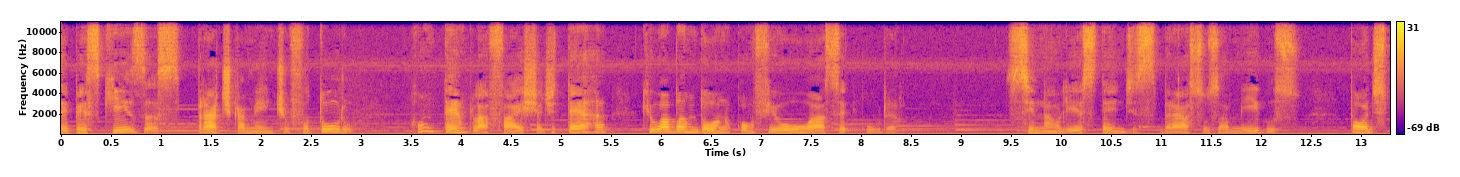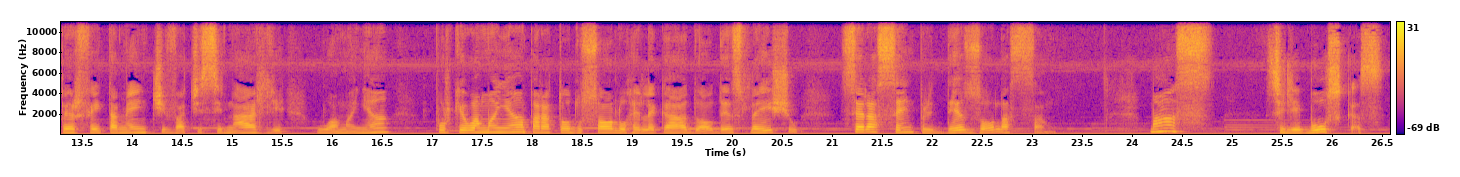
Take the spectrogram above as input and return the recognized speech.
Se pesquisas praticamente o futuro, contempla a faixa de terra que o abandono confiou à secura. Se não lhe estendes braços amigos, podes perfeitamente vaticinar-lhe o amanhã, porque o amanhã para todo solo relegado ao desleixo será sempre desolação. Mas, se lhe buscas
